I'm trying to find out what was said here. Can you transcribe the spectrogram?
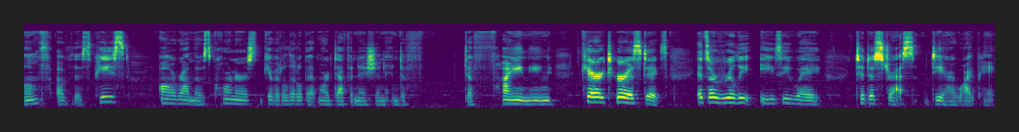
oomph of this piece all around those corners, give it a little bit more definition and def defining characteristics. It's a really easy way to distress DIY paint.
